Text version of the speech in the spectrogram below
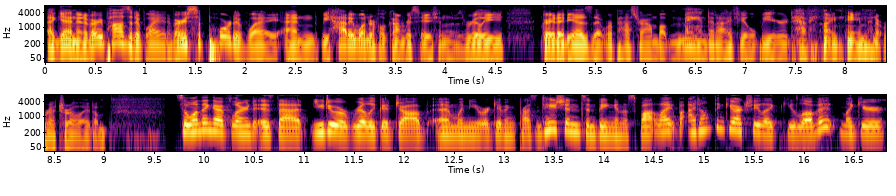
again in a very positive way in a very supportive way. And we had a wonderful conversation. And it was really great ideas that were passed around. But man did i feel weird having my name in a retro item so one thing I've learned is that you do a really good job and um, when you are giving presentations and being in the spotlight, but I don't think you actually like you love it. Like you're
